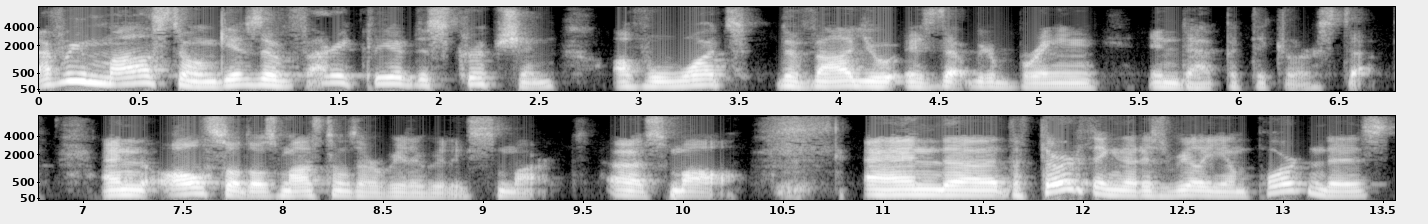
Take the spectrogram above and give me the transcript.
every milestone gives a very clear description of what the value is that we're bringing in that particular step. And also those milestones are really, really smart, uh, small. And uh, the third thing that is really important is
